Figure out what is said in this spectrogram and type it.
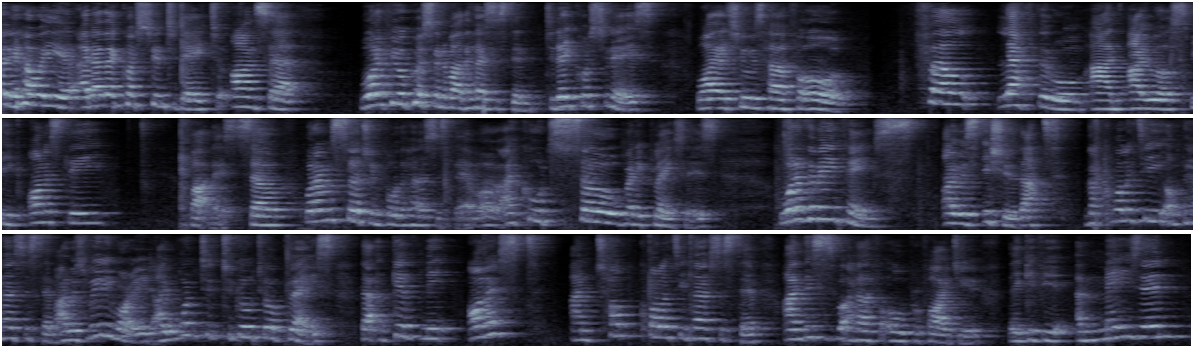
everybody, how are you? Another question today to answer one of your questions about the hair system. Today's question is why I choose Hair4all. Phil left the room and I will speak honestly about this. So when I was searching for the hair system, I called so many places. One of the main things I was issued that the quality of the hair system, I was really worried. I wanted to go to a place that give me honest and top quality hair system and this is what Hair4all provide you. They give you amazing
